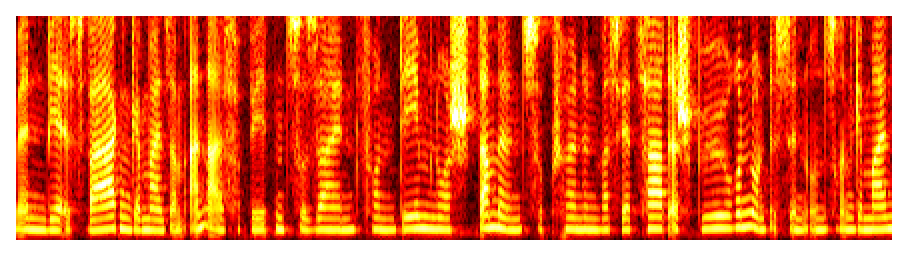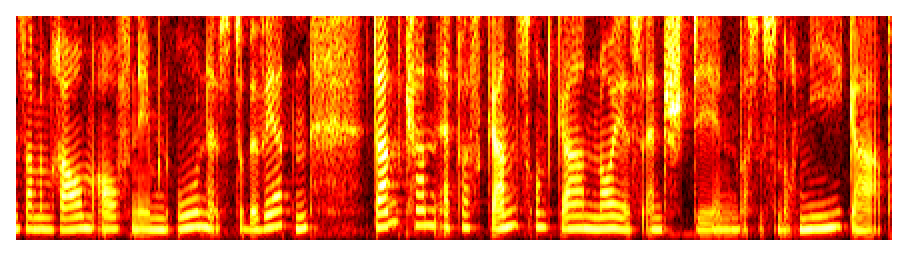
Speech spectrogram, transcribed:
wenn wir es wagen, gemeinsam Analphabeten zu sein, von dem nur stammeln zu können, was wir zart erspüren und es in unseren gemeinsamen Raum aufnehmen, ohne es zu bewerten, dann kann etwas ganz und gar Neues entstehen, was es noch nie gab.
